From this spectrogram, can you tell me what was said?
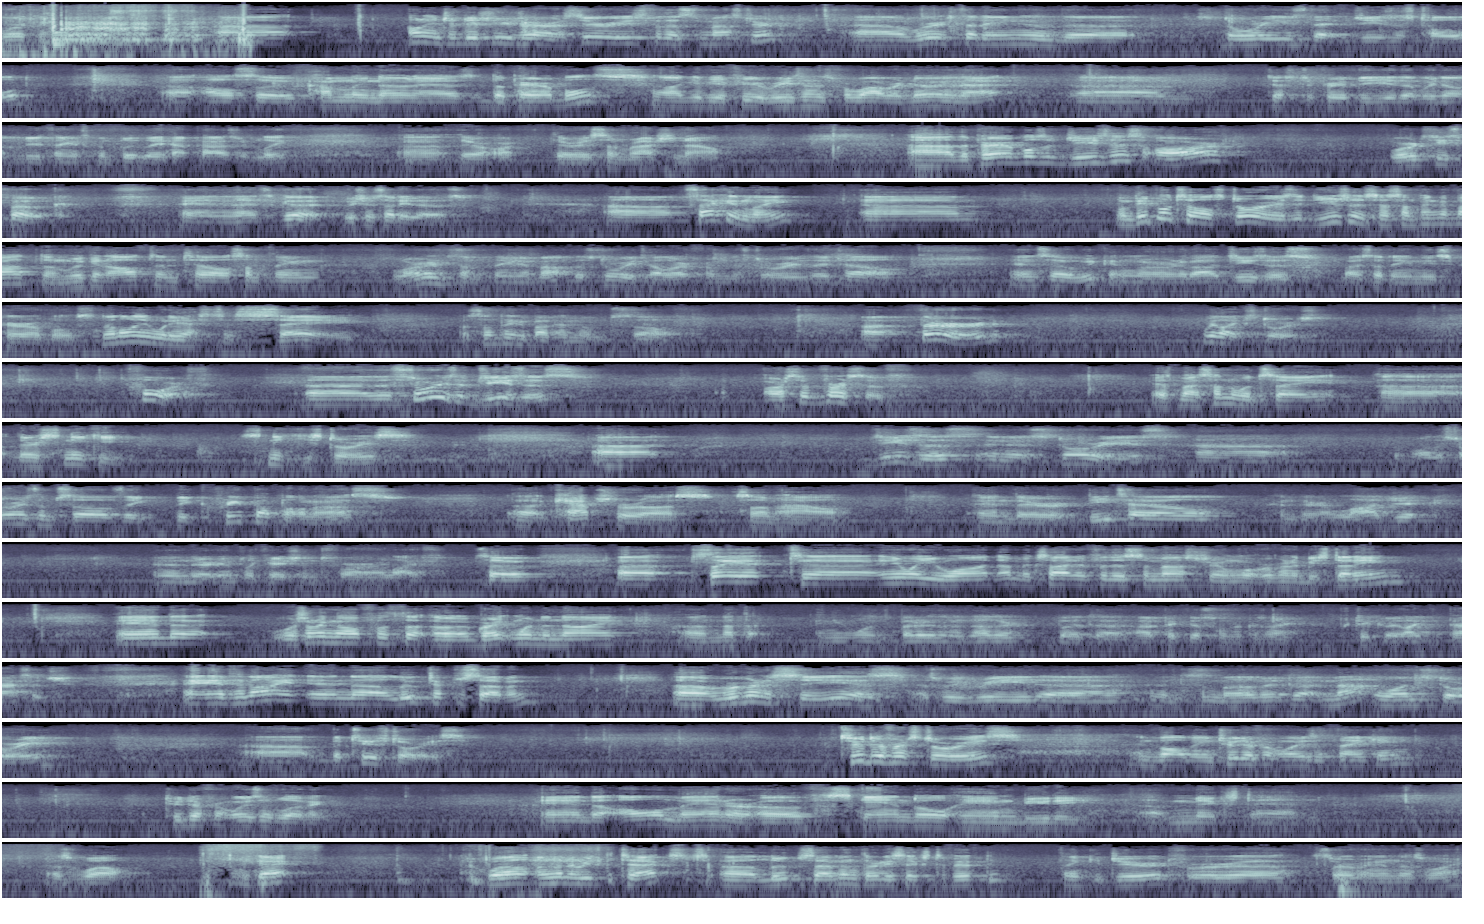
working. Uh, I want to introduce you to our series for the semester. Uh, we're studying the stories that Jesus told, uh, also commonly known as the parables. I'll give you a few reasons for why we're doing that, um, just to prove to you that we don't do things completely haphazardly. Uh, there are there is some rationale. Uh, the parables of Jesus are words he spoke, and that's good. We should study those. Uh, secondly, um, when people tell stories, it usually says something about them. We can often tell something, learn something about the storyteller from the stories they tell. And so we can learn about Jesus by studying these parables. Not only what he has to say, but something about him himself. Uh, third, we like stories. Fourth, uh, the stories of Jesus are subversive. As my son would say, uh, they're sneaky. Sneaky stories. Uh, Jesus in his stories, uh, well, the stories themselves, they, they creep up on us, uh, capture us somehow, and their detail and their logic and their implications for our life. So, uh, say it uh, any way you want. I'm excited for this semester and what we're going to be studying. And uh, we're starting off with a, a great one tonight. Uh, not that anyone's better than another, but I picked this one because I particularly like the passage. And tonight in Luke chapter 7, uh, we're going to see, as, as we read uh, in just a moment, uh, not one story, uh, but two stories. Two different stories involving two different ways of thinking, two different ways of living, and all manner of scandal and beauty uh, mixed in as well. Okay? Well, I'm going to read the text uh, Luke 7 36 to 50. Thank you, Jared, for serving in this way.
